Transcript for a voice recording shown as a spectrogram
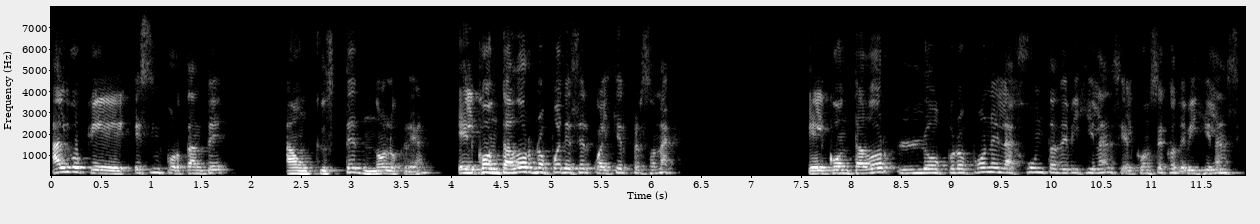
Algo que es importante, aunque usted no lo crea, el contador no puede ser cualquier personaje. El contador lo propone la Junta de Vigilancia, el Consejo de Vigilancia.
